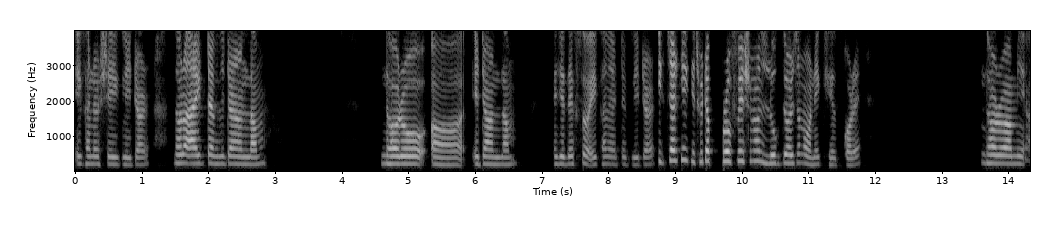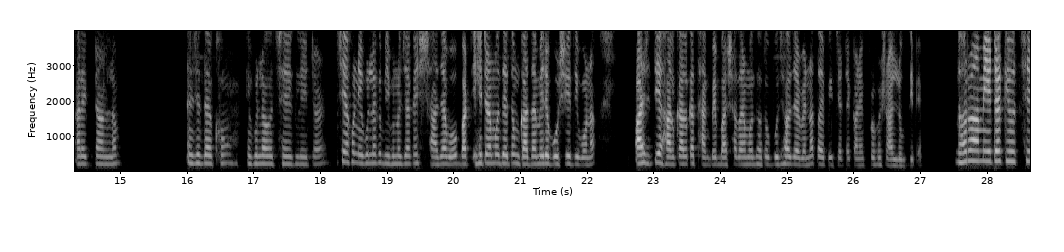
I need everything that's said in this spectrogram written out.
এখানেও সেই গ্লিটার ধরো আরেকটা গ্লিটার আনলাম। ধরো এটা আনলাম। এই যে দেখছ, এখানে একটা গ্লিটার পিকচারকে কিছুটা প্রফেশনাল লুক দেওয়ার জন্য অনেক হেল্প করে। ধরো আমি আরেকটা আনলাম। এই যে দেখো, এগুলা হচ্ছে গ্লিটার। সে এখন এগুলাকে বিভিন্ন জায়গায় সাজাবো বাট এটার মধ্যে একদম গাদা মেরে বসিয়ে দিব না। পাশ দিয়ে হালকা হালকা থাকবে, বা সাদার মধ্যে হয়তো বোঝাও যাবে না, তবে পিকচারটাকে অনেক প্রফেশনাল লুক দিবে। ধরো আমি এটাকে হচ্ছে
